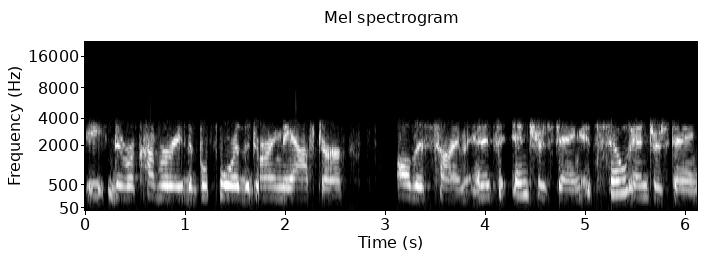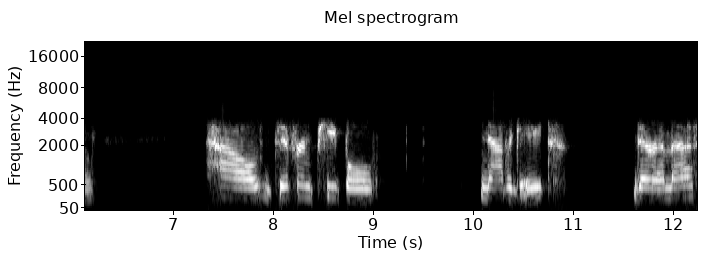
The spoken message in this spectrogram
the recovery, the before, the during, the after, all this time, and it's interesting. It's so interesting how different people navigate their MS,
